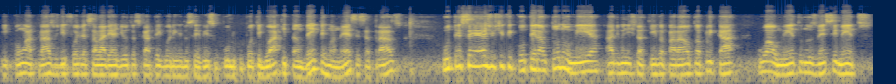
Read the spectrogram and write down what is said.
e com atrasos de folhas salariais de outras categorias do Serviço Público Potiguar, que também permanece esse atraso, o TCE justificou ter autonomia administrativa para autoaplicar o aumento nos vencimentos,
